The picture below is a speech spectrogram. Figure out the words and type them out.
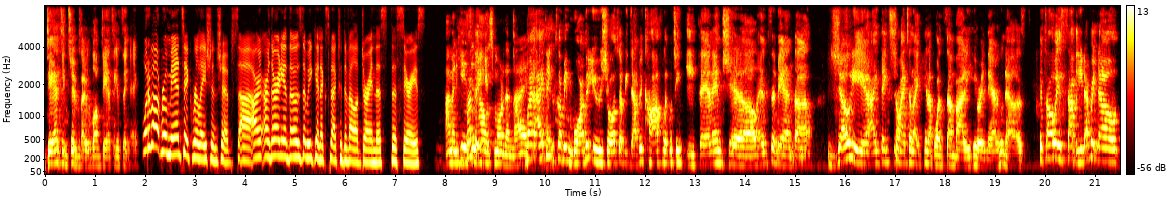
dancing too because I love dancing and singing. What about romantic relationships? Uh, are, are there any of those that we can expect to develop during this this series? I mean, he's But in the- house more than I. But I think it's gonna be more than usual. It's gonna be definitely conflict between Ethan and Jill and Samantha. Jody, I think, is trying to like hit up on somebody here and there. Who knows? It's always something. You never know.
